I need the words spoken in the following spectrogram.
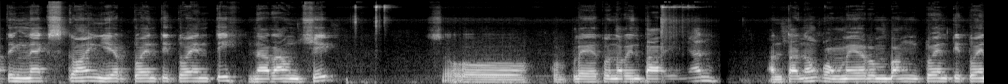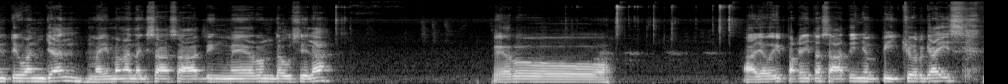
ating next coin, year 2020 na round shape. So, kompleto na rin tayo niyan. Ang tanong kung meron bang 2021 dyan, may mga nagsasabing meron daw sila. Pero, ayaw ipakita sa atin yung picture guys.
